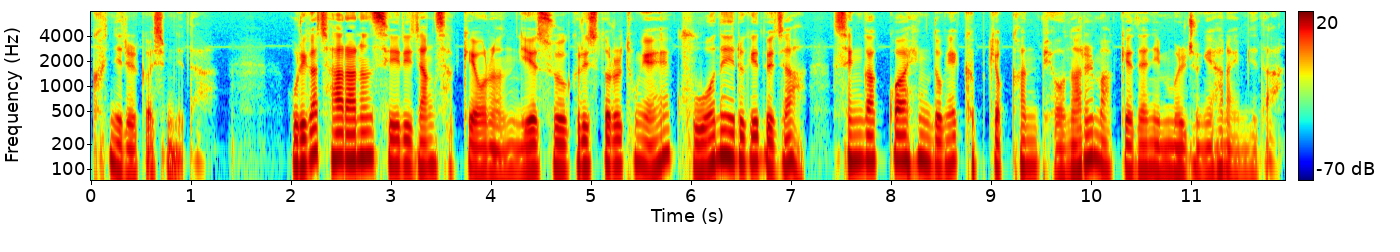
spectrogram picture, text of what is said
큰일일 것입니다. 우리가 잘 아는 세리장 사케오는 예수 그리스도를 통해 구원에 이르게 되자 생각과 행동에 급격한 변화를 맞게 된 인물 중의 하나입니다.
